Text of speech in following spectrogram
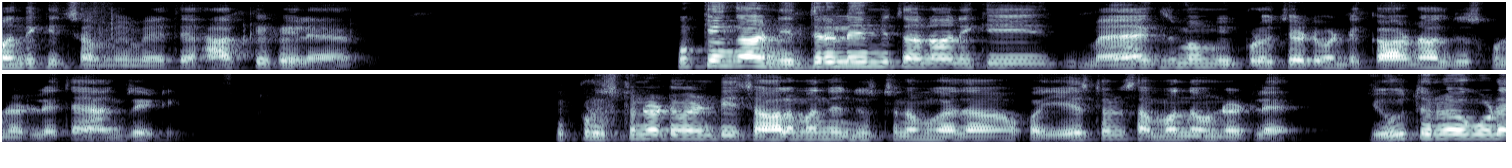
మందికి ఇచ్చాం మేమైతే హ్యాపీ ఫీల్ అయ్యారు. ముఖ్యంగా నిద్రలేమితనానికి మ్యాక్సిమం ఇప్పుడు వచ్చేటువంటి కారణాలు చూసుకున్నట్లయితే యాంగ్జైటీ. ఇప్పుడు వస్తున్నటువంటి చాలామందిని చూస్తున్నాం కదా ఒక ఏజ్తో సంబంధం ఉండట్లే. యూత్లో కూడా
